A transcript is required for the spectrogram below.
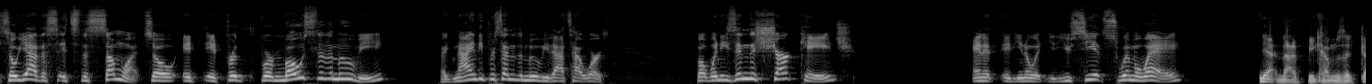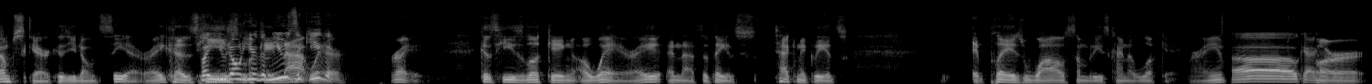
So yeah, this it's the somewhat. So it it for for most of the movie, like ninety percent of the movie, that's how it works. But when he's in the shark cage, and it, it you know it, you see it swim away, Yeah, that becomes a jump scare because you don't see it, right? Because but you don't hear the music either. right? Because he's looking away, right? And that's the thing. It's technically it's it plays while somebody's kind of looking, right? Oh, okay. Or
